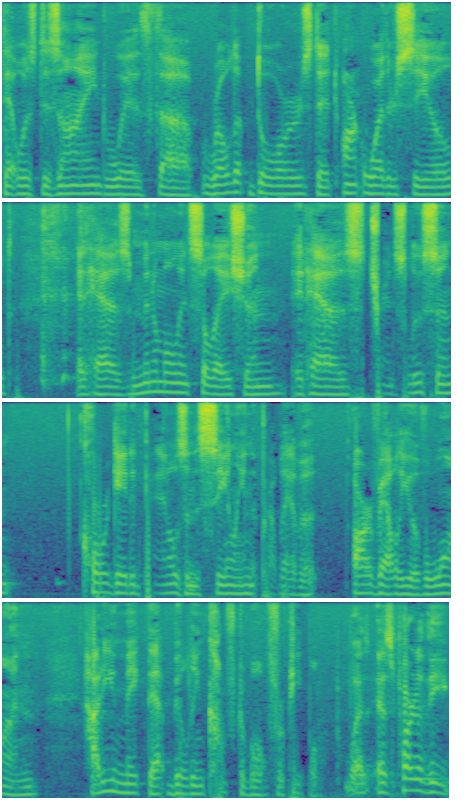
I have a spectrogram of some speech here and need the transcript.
that was designed with uh, rolled-up doors that aren't weather sealed? It has minimal insulation. It has translucent corrugated panels in the ceiling that probably have a R value of one. How do you make that building comfortable for people? Well, as part of the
